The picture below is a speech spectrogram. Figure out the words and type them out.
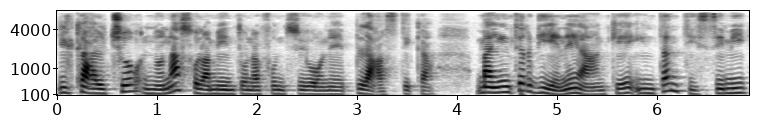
Il calcio non ha solamente una funzione plastica, ma interviene anche in tantissimi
